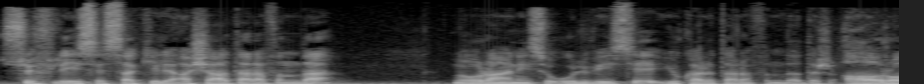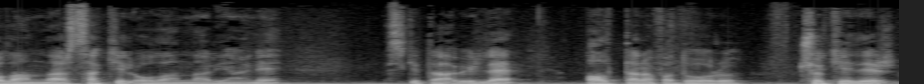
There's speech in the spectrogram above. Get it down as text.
Süflisi, sakili aşağı tarafında, nuranisi, ulvisi yukarı tarafındadır. Ağır olanlar, sakil olanlar yani eski tabirle alt tarafa doğru çökelir.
